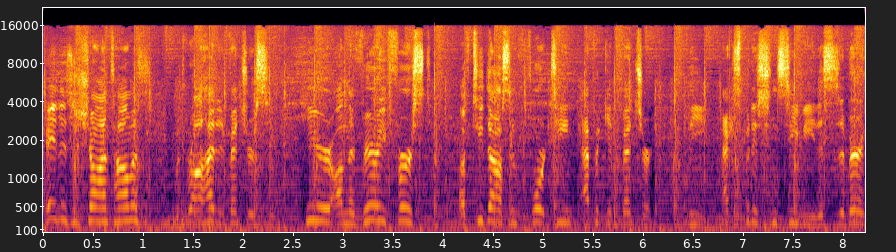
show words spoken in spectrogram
Hey, this is Sean Thomas with RawHyde Adventures here on the very first of 2014 Epic Adventure, the Expedition CV. This is a very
